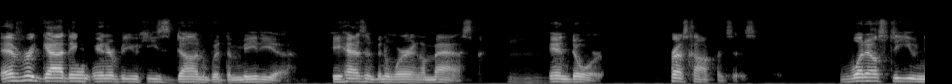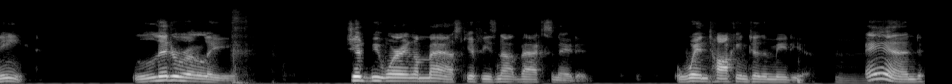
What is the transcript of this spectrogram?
Every goddamn interview he's done with the media, he hasn't been wearing a mask Mhm. indoors, press conferences. What else do you need? Literally, should be wearing a mask if he's not vaccinated when talking to the media. Mhm. And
